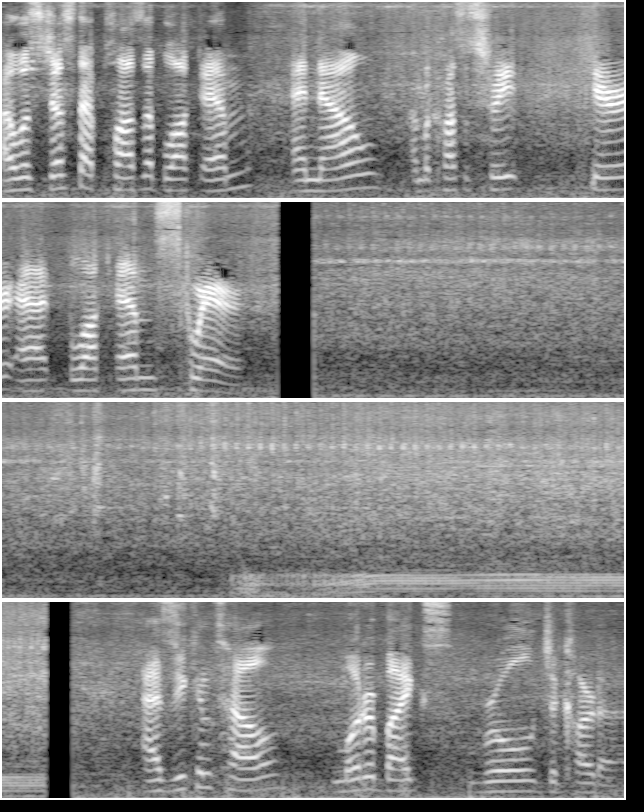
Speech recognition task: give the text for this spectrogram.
I was just at Plaza Block M, and now I'm across the street here at Block M Square. As you can tell, motorbikes rule Jakarta.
